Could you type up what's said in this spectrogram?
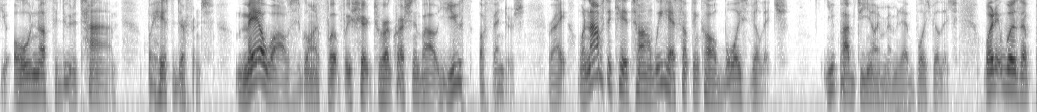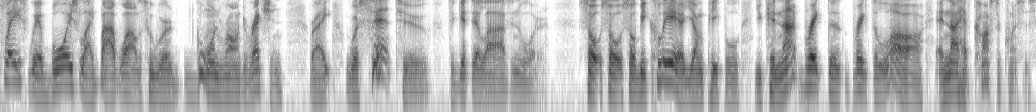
you're old enough to do the time. But here's the difference. Mayor Wallace is going for, for to her question about youth offenders, right? When I was a kid, Tom, we had something called Boys Village. You probably too young remember that Boys Village, but it was a place where boys like Bob Wallace, who were going the wrong direction, right, were sent to to get their lives in order. So so so be clear, young people. You cannot break the break the law and not have consequences.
